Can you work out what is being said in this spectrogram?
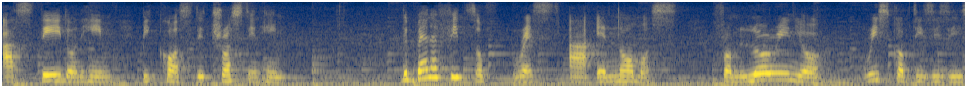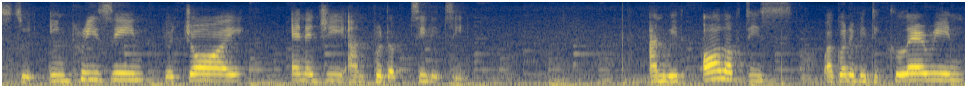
are stayed on Him because they trust in Him. The benefits of rest are enormous, from lowering your risk of diseases to increasing your joy, energy, and productivity. And with all of this, we're going to be declaring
